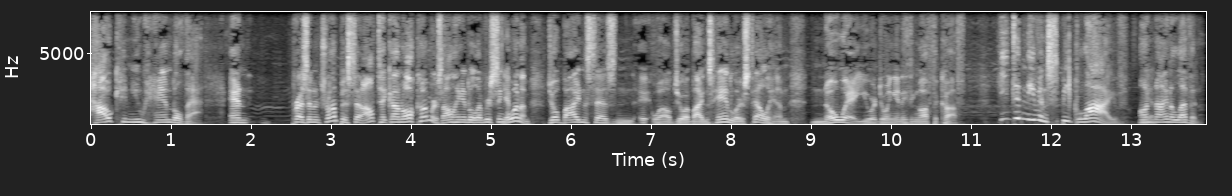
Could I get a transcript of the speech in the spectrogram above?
How can you handle that? And President Trump has said, I'll take on all comers. I'll handle every single Yep. one of them. Joe Biden says, eh, well, Joe Biden's handlers tell him, no way you are doing anything off the cuff. He didn't even speak live on Yeah. 9 11.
